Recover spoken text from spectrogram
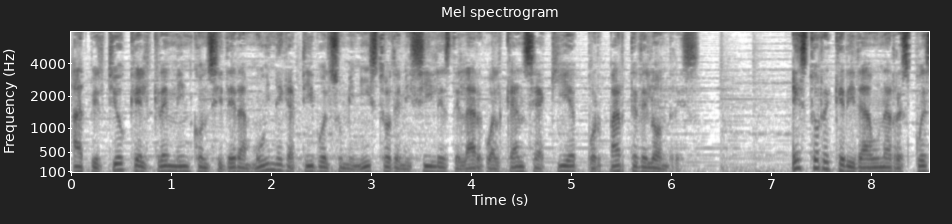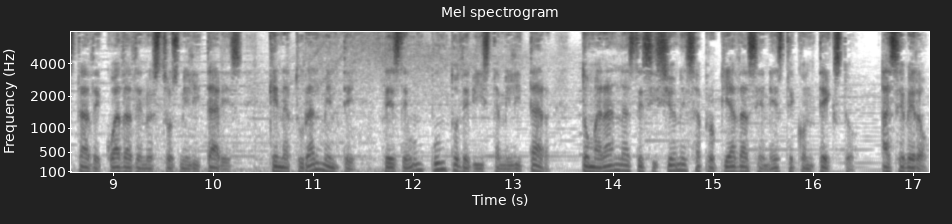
advirtió que el Kremlin considera muy negativo el suministro de misiles de largo alcance a Kiev por parte de Londres. Esto requerirá una respuesta adecuada de nuestros militares, que naturalmente, desde un punto de vista militar, tomarán las decisiones apropiadas en este contexto, aseveró.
